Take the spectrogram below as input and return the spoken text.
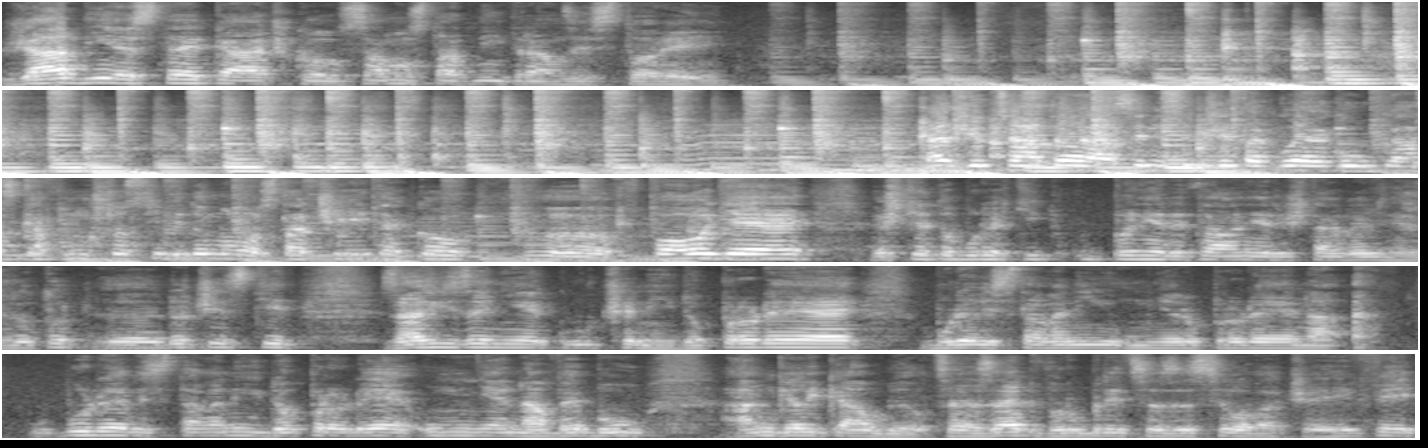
Žádný STK, samostatný transistory. Takže přátelé, já si myslím, že takhle jako ukázka funkčnosti by to mohlo stačit, jako v, v pohodě, ještě to bude chtít úplně detailně, když tak vevnitř do, dočistit. Zařízení je určený do prodeje, bude vystavený u mě do prodeje na bude vystavený do prodeje u mě na webu angelikaudio.cz v rubrice zesilovače HIFI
